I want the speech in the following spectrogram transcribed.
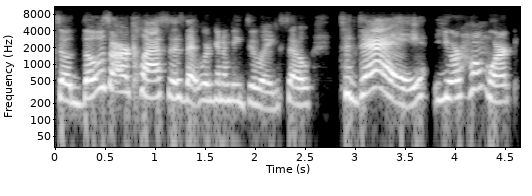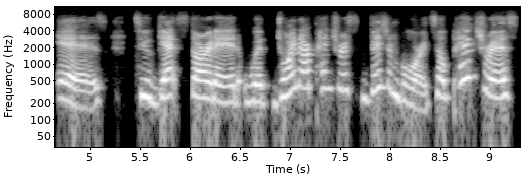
So those are classes that we're going to be doing. So today, your homework is to get started with join our Pinterest vision board. So Pinterest,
